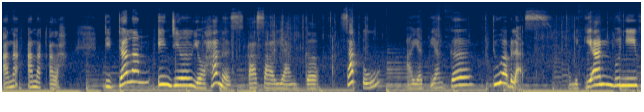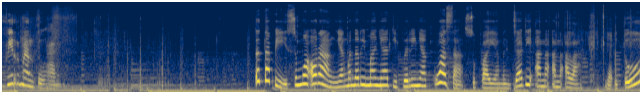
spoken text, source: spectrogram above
anak-anak Allah. Di dalam Injil Yohanes pasal yang ke-1 ayat yang ke-12. Demikian bunyi firman Tuhan. Tetapi semua orang yang menerimanya diberinya kuasa supaya menjadi anak-anak Allah, yaitu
